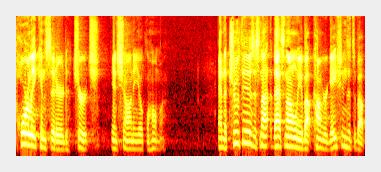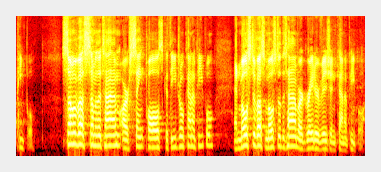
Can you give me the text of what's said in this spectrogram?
poorly considered church in Shawnee, Oklahoma. And the truth is, it's not, that's not only about congregations, it's about people. Some of us, some of the time, are St. Paul's Cathedral kind of people, And most of us, most of the time, are greater vision kind of people.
